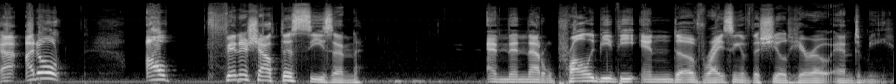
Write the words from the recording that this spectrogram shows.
I I don't. I'll finish out this season, and then that'll probably be the end of Rising of the Shield Hero and me.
